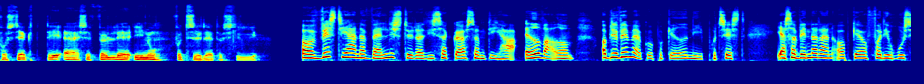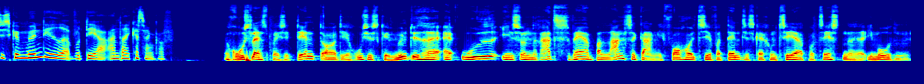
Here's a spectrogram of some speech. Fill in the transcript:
projekt, det er selvfølgelig endnu for tidligt at sige. Og hvis de her Navalny-støtter, de så gør, som de har advaret om, og bliver ved med at gå på gaden i protest, ja, så venter der en opgave for de russiske myndigheder, vurderer Andrei Kasankov. Ruslands præsident og de russiske myndigheder er ude i en sådan ret svær balancegang i forhold til, hvordan de skal håndtere protesterne imod dem.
